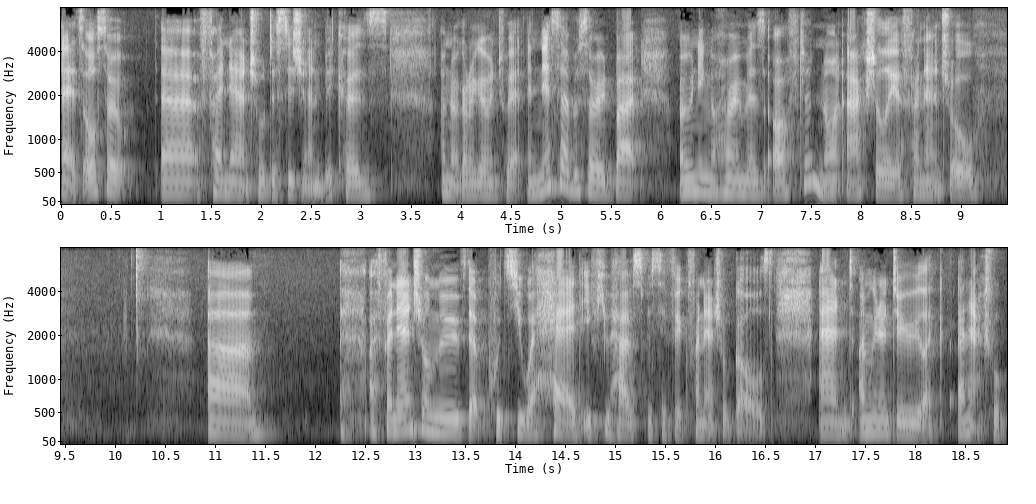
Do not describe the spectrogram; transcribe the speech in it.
It's also a financial decision because I'm not going to go into it in this episode, but owning a home is often not actually a financial. Uh, a financial move that puts you ahead if you have specific financial goals. And I'm going to do like an actual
